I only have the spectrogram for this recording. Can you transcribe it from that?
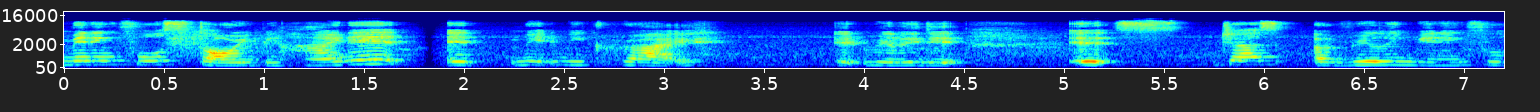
meaningful story behind it. It made me cry. It really did. It's just a really meaningful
